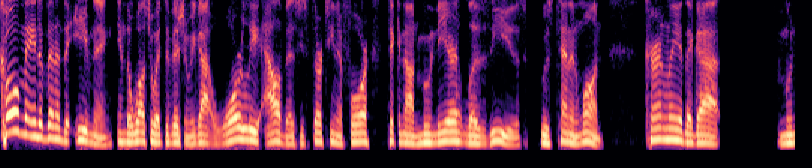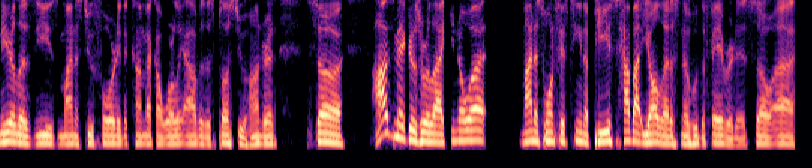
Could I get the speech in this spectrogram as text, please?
Co-main event of the evening in the welterweight division, we got Warlley Alves. He's 13 and 4, taking on Mounir Lazzez, who's 10 and 1. Currently, they got Mounir Lazzez minus 240. The comeback on Warlley Alves is plus 200. So odds makers were like, you know what? Minus 115 a piece. How about y'all let us know who the favorite is? So uh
